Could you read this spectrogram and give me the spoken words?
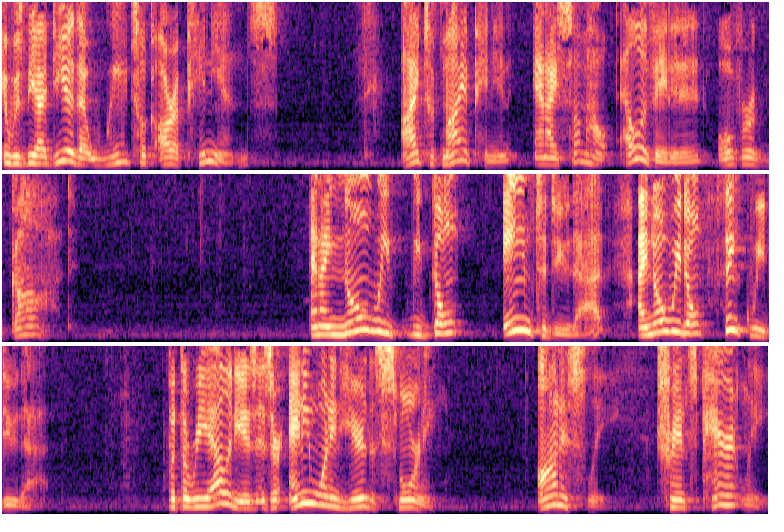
It was the idea that we took our opinions, I took my opinion, and I somehow elevated it over God. And I know we, we don't aim to do that. I know we don't think we do that. But the reality is, is there anyone in here this morning, honestly, transparently,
